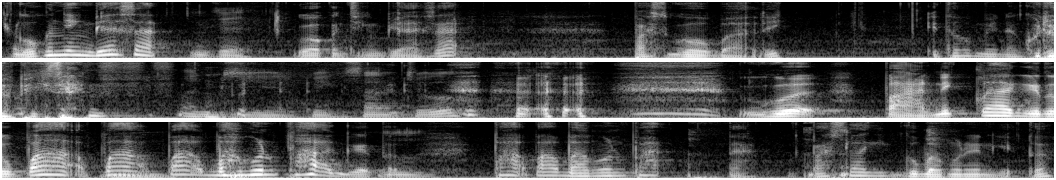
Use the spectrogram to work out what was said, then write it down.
gue kencing biasa. Oke. gue kencing biasa. Pas gue balik itu pembina gue udah pingsan. Anjir, pingsan cu. gue panik lah gitu. Pak pak pak bangun pak gitu. Hmm. pak pak bangun pak. Nah pas lagi gue bangunin gitu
